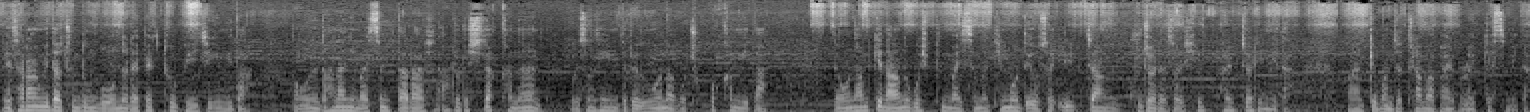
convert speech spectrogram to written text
네, 사랑합니다. 중등부 오늘의 백투 베이직입니다. 어, 오늘도 하나님 말씀 따라 하루를 시작하는 우리 선생님들을 응원하고 축복합니다. 네, 오늘 함께 나누고 싶은 말씀은 디모데후서 1장 9절에서 18절입니다. 함께 먼저 드라마 바이블로 읽겠습니다.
